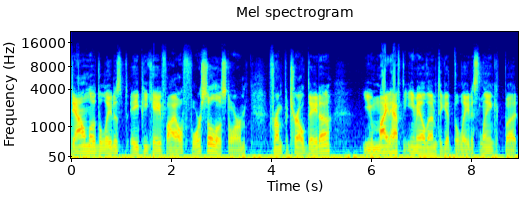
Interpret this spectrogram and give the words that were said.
download the latest APK file for SoloStorm from Petrel Data. You might have to email them to get the latest link, but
